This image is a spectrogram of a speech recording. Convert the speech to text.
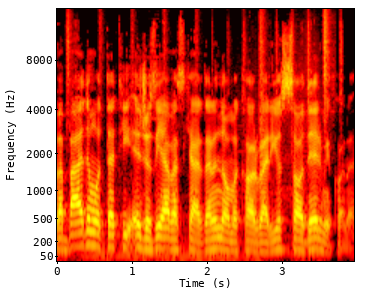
و بعد مدتی اجازه عوض کردن نام کاربری رو صادر می‌کنه.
